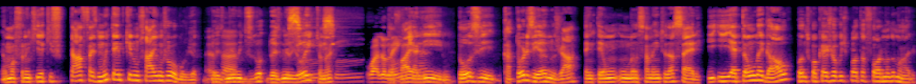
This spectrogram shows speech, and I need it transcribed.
é uma franquia que tá, faz muito tempo que não sai um jogo. Já Exato. 2018, 2008, sim, né? Sim. O Adoland, vai né? ali 12, 14 anos já sem ter um, um lançamento da série. E, e é tão legal quanto qualquer jogo de plataforma do Mario.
